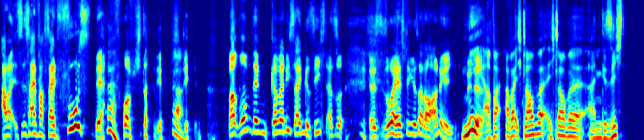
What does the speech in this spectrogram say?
aber es ist einfach sein Fuß, der ja. vorm Stadion ja. steht. Warum denn kann man nicht sein Gesicht? Also so hässlich ist er doch auch nicht. Bitte. Nee, aber aber ich glaube, ich glaube ein Gesicht.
